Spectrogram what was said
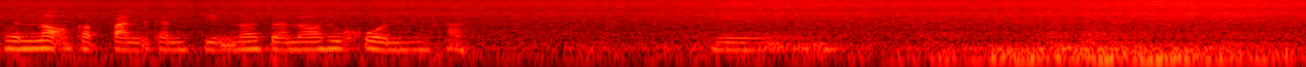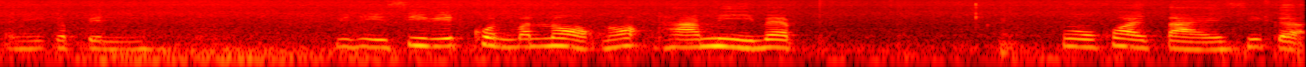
เพื่อนเนาะกับปั่นกันกินเนาะจะเนาะทุกคนค่ะนี่อันนี้ก็เป็นวิถีชีวิตคนบ้านนอกเนาะถ้ามีแบบโง่ควายตายสิกะ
